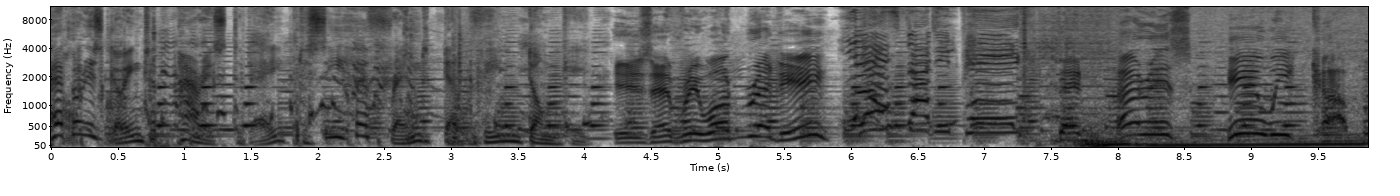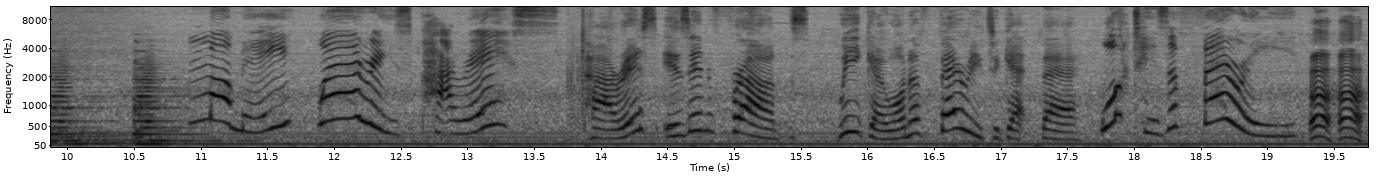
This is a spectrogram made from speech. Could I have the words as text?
Peppa is going to Paris today to see her friend Delphine Donkey. Is everyone ready? Yes, Daddy Pig! Then Paris, here we come. Mummy, where is Paris? Paris is in France. We go on a ferry to get there. What is a ferry? Ha ha,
